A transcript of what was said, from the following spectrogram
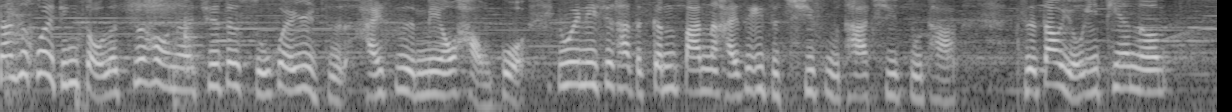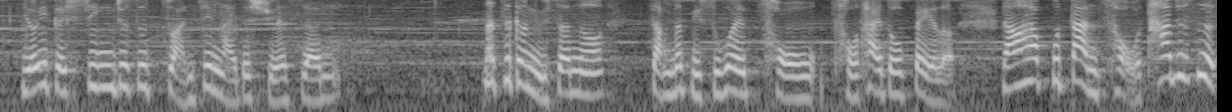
但是慧婷走了之后呢，其实这个赎慧日子还是没有好过，因为那些她的跟班呢，还是一直欺负她，欺负她，直到有一天呢，有一个新就是转进来的学生，那这个女生呢？长得比苏慧丑丑太多倍了，然后她不但丑，她就是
